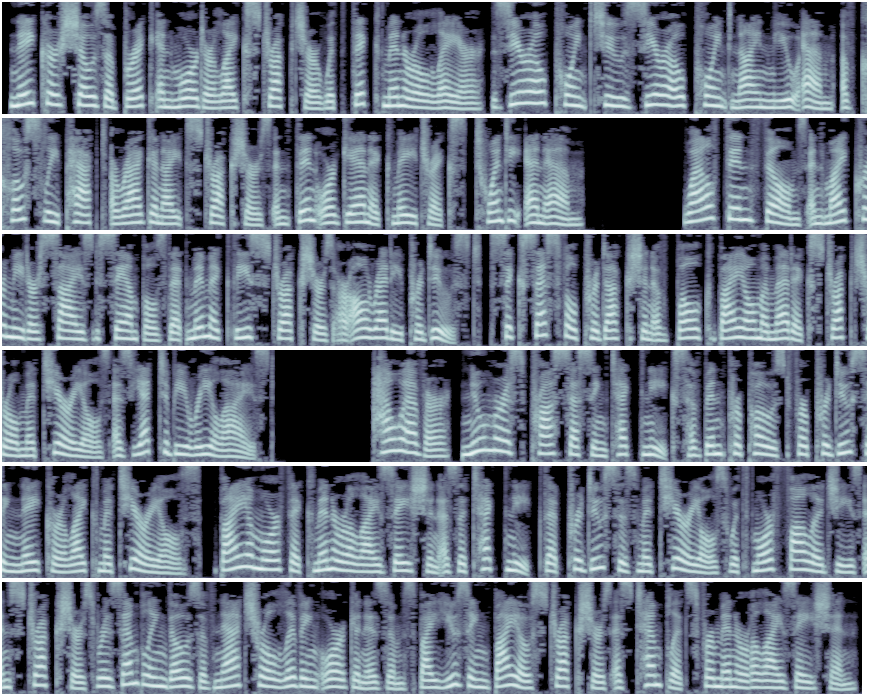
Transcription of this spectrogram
Nacre shows a brick and mortar-like structure with thick mineral layer 0.2-0.9 μm of closely packed aragonite structures and thin organic matrix 20 nm. While thin films and micrometer-sized samples that mimic these structures are already produced, successful production of bulk biomimetic structural materials is yet to be realized. However, numerous processing techniques have been proposed for producing nacre-like materials. Biomorphic mineralization is a technique that produces materials with morphologies and structures resembling those of natural living organisms by using biostructures as templates for mineralization.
